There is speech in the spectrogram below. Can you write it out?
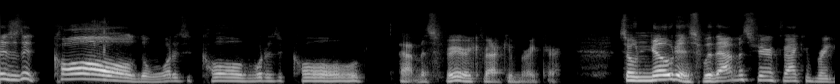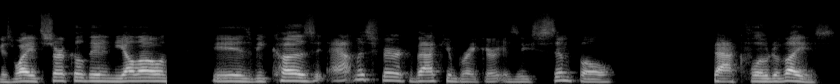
is it called? What is it called? What is it called? Atmospheric vacuum breaker. So notice with atmospheric vacuum breakers, why it's circled in yellow is because atmospheric vacuum breaker is a simple backflow device.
